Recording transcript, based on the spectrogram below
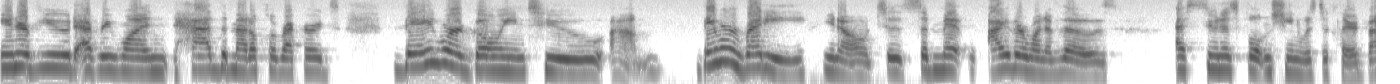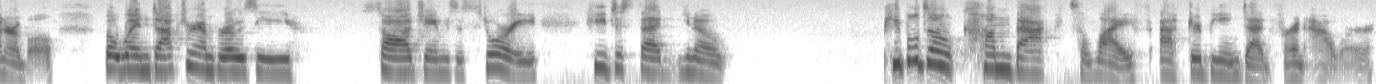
interviewed everyone, had the medical records. They were going to, um, they were ready, you know, to submit either one of those as soon as Fulton Sheen was declared venerable. But when Dr. Ambrosi saw James's story, he just said, you know, people don't come back to life after being dead for an hour.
